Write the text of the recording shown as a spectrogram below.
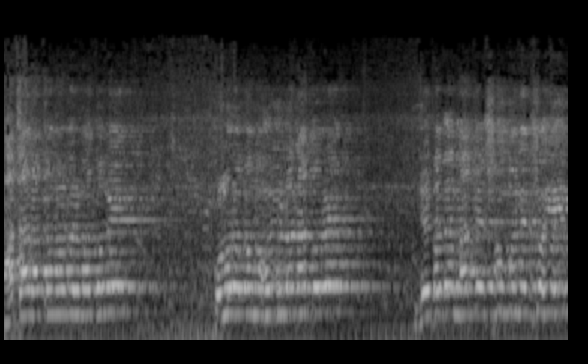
আচার আচরণের মাধ্যমে কোনো রকম হইহুল্লা না করে, যেভাবে মাকে সম্মানের সহিত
